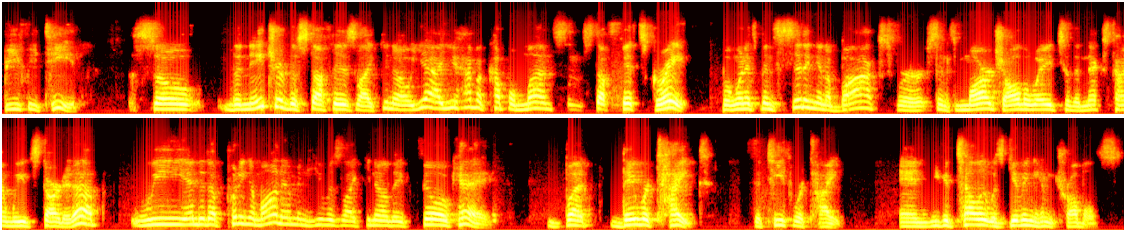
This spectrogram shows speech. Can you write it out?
beefy teeth. So the nature of the stuff is like, you know, yeah, you have a couple months and stuff fits great but when it's been sitting in a box for since March all the way to the next time we started up, we ended up putting him on him and he was like, you know, they feel okay. But they were tight. The teeth were tight. And you could tell it was giving him troubles.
